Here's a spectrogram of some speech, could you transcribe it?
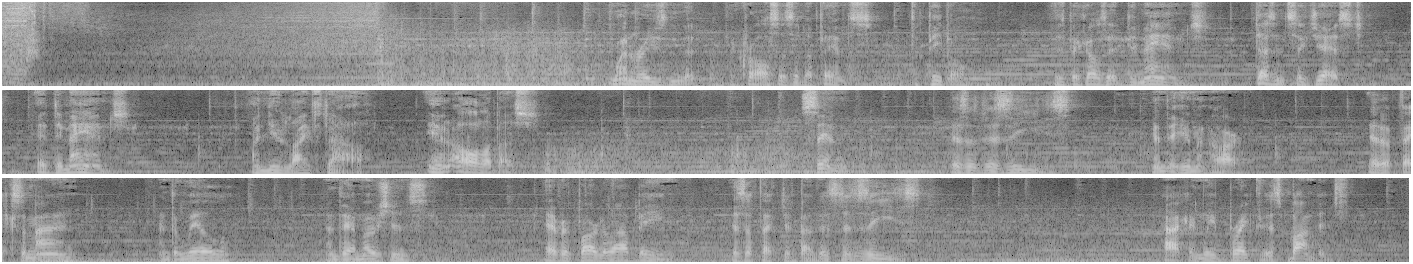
One reason that the cross is an offense to people is because it demands, doesn't suggest, it demands a new lifestyle in all of us. Sin is a disease in the human heart. It affects the mind and the will and the emotions. Every part of our being is affected by this disease. How can we break this bondage?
